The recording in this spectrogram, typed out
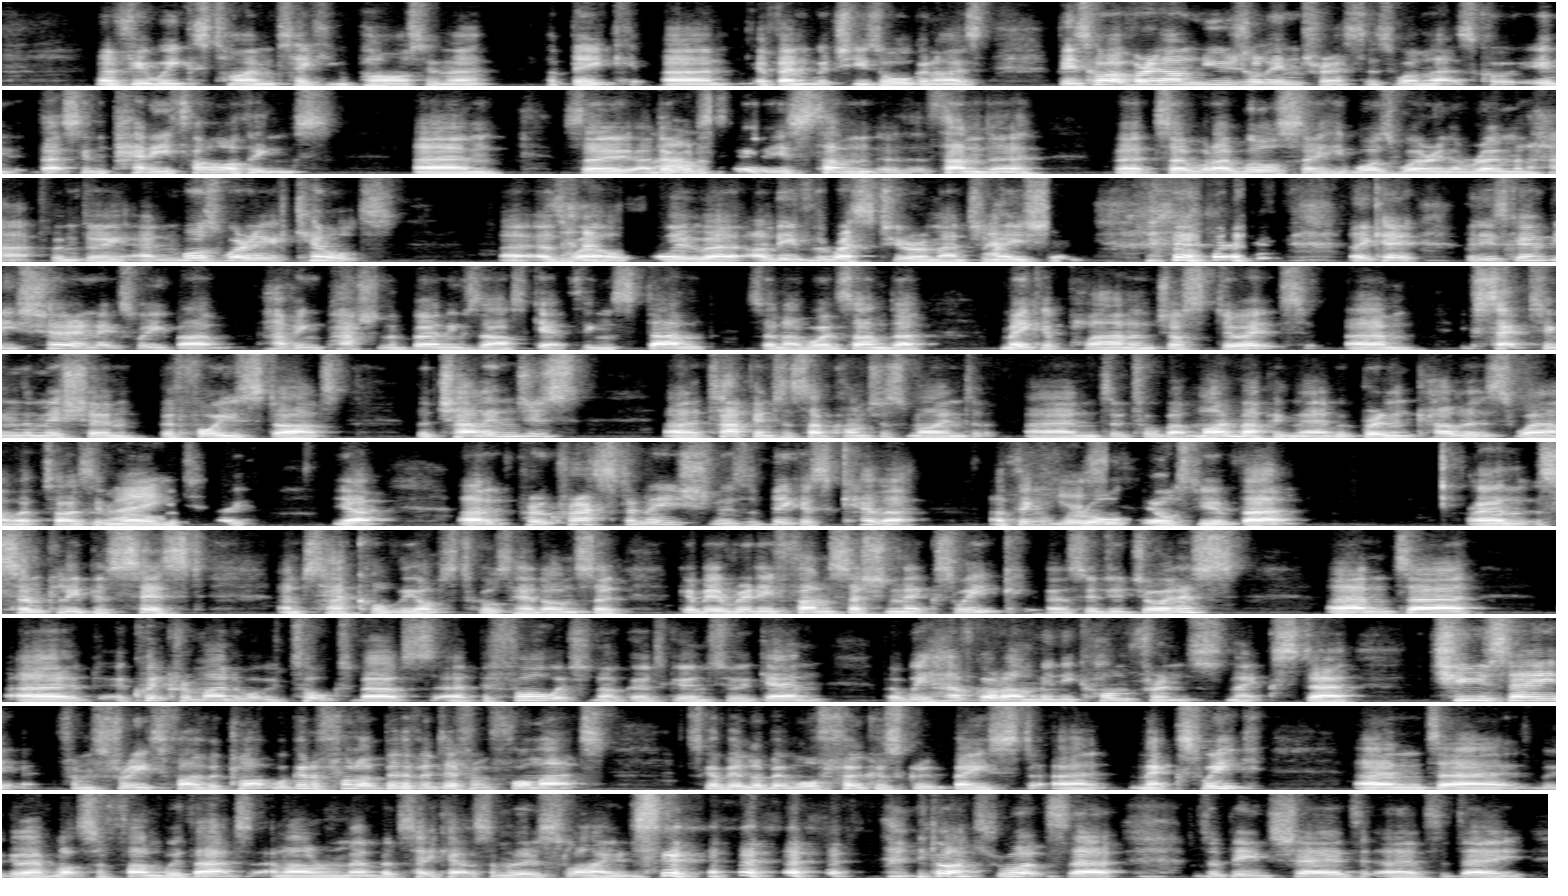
in a few weeks' time, taking part in a, a big um, event which he's organised. But he's got a very unusual interest as well. that's in, that's in penny farthings. Um, so I don't want to say that he's thun- thunder, but uh, what I will say, he was wearing a Roman hat when doing, and was wearing a kilt uh, as well. So uh, I'll leave the rest to your imagination. okay, but he's going to be sharing next week about having passion and burning desire to get things done. So in other words, under make a plan and just do it. Um, accepting the mission before you start the challenges. Uh, tap into subconscious mind and to talk about mind mapping there with brilliant colors. Wow, that ties in right. well. With, yeah, and procrastination is the biggest killer. I think yes. we're all guilty of that. And simply persist and tackle the obstacles head on. So, it's going to be a really fun session next week. Uh, so, do join us. And uh, uh, a quick reminder what we've talked about uh, before, which I'm not going to go into again. But we have got our mini conference next uh, Tuesday from three to five o'clock. We're going to follow a bit of a different format. It's going to be a little bit more focus group based uh, next week. and we're going to have lots of fun with that. And I'll remember to take out some of those slides. like what's uh, being shared uh, today.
